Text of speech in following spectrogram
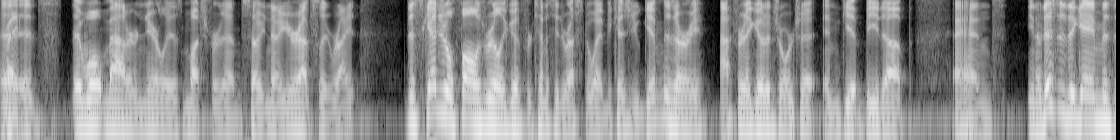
Uh, Right. It's it won't matter nearly as much for them. So you know you're absolutely right. The schedule falls really good for Tennessee the rest of the way because you get Missouri after they go to Georgia and get beat up, and you know this is the game. Is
